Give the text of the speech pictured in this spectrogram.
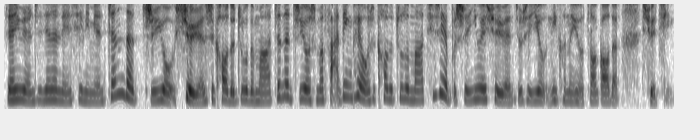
人与人之间的联系里面，真的只有血缘是靠得住的吗？真的只有什么法定配偶是靠得住的吗？其实也不是，因为血缘就是也有你可能有糟糕的血情，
